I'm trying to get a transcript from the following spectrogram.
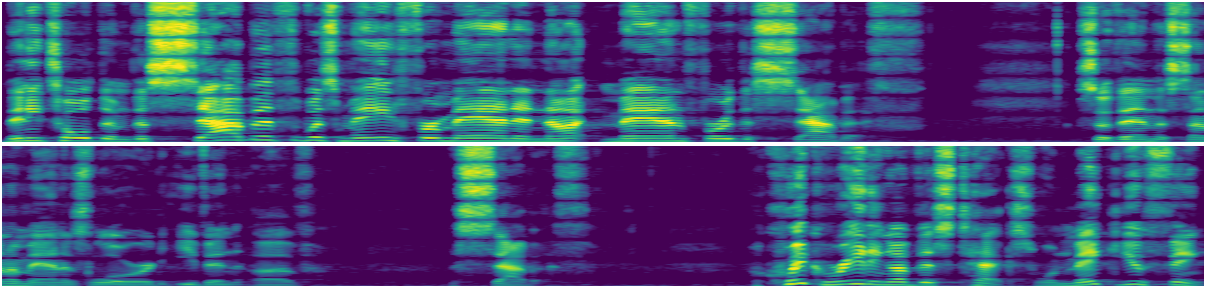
Then he told them, The Sabbath was made for man, and not man for the Sabbath. So then the Son of Man is Lord even of the Sabbath. A quick reading of this text will make you think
